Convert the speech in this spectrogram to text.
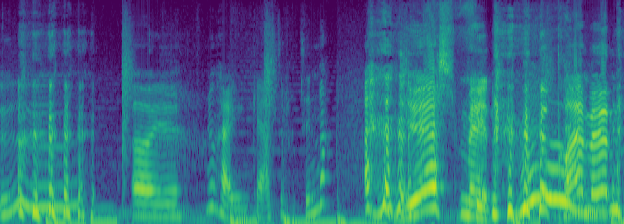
Uh. og øh, nu har I en kæreste på Tinder. Yes, mand! Drømmen!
